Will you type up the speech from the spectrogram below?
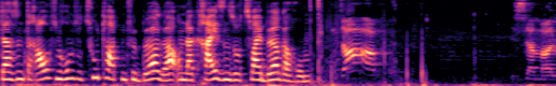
da sind draußen rum so Zutaten für Burger und da kreisen so zwei Burger rum. Da ist ja mal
